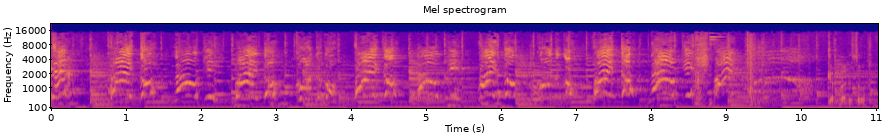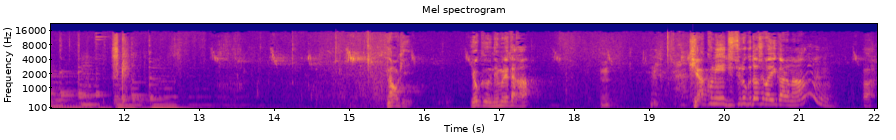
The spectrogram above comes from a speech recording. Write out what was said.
ね。ファイト。直樹。ファイト。このとこファイト。直樹。ファイト。このとこファイト。直樹。ファイト。頑張るぞ。直樹よく眠れたか？うん。気楽に実力出せばいいからな、うん。あ。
